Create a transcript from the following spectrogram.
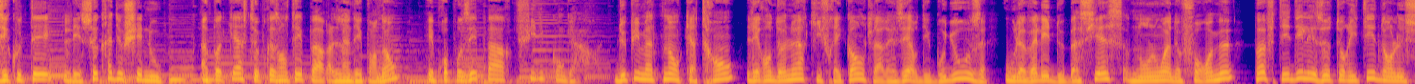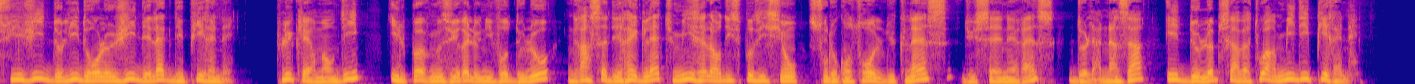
Écoutez Les Secrets de chez nous, un podcast présenté par l'Indépendant et proposé par Philippe Congar. Depuis maintenant 4 ans, les randonneurs qui fréquentent la réserve des Bouillouzes ou la vallée de Bassiès, non loin de Font-Romeu, peuvent aider les autorités dans le suivi de l'hydrologie des lacs des Pyrénées. Plus clairement dit, ils peuvent mesurer le niveau de l'eau grâce à des réglettes mises à leur disposition sous le contrôle du CNES, du CNRS, de la NASA et de l'Observatoire Midi-Pyrénées.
